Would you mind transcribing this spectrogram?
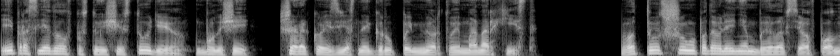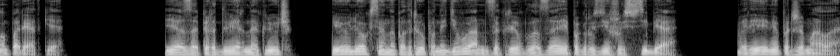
И проследовал в пустующую студию, будущей широко известной группой «Мёртвый монархист». Вот тут с шумоподавлением было все в полном порядке. Я запер дверь на ключ и улегся на потрёпанный диван, закрыв глаза и погрузившись в себя. Время поджимало.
